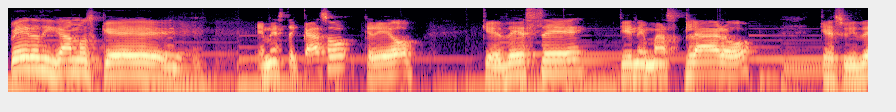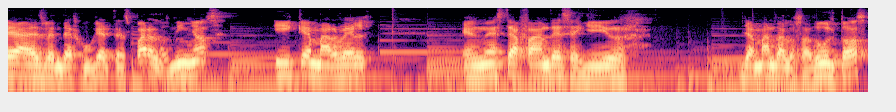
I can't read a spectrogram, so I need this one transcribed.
Pero digamos que en este caso creo que DC tiene más claro que su idea es vender juguetes para los niños y que Marvel en este afán de seguir llamando a los adultos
